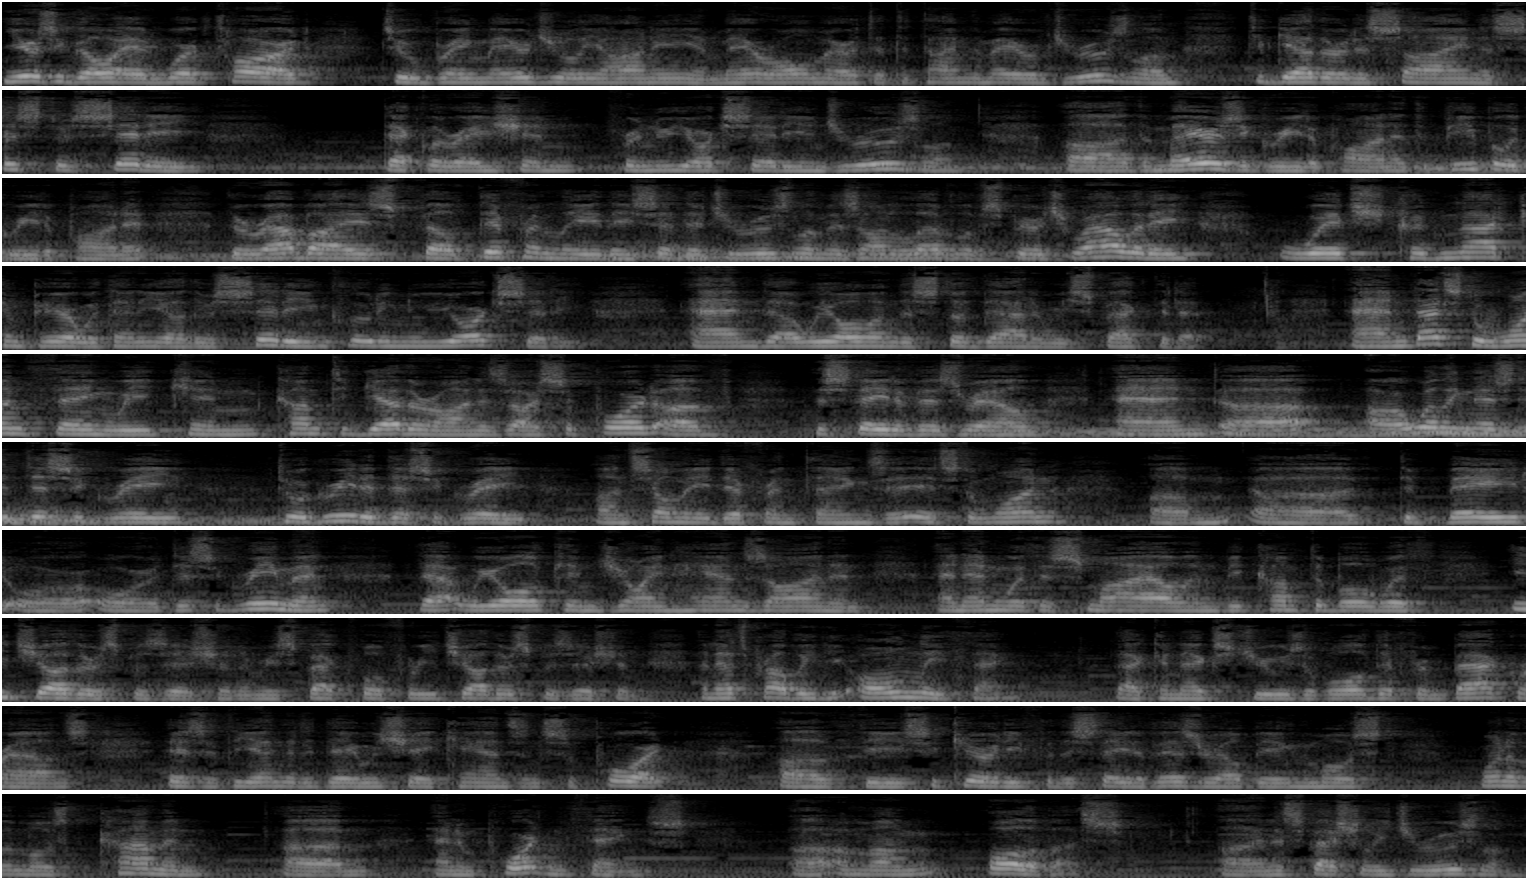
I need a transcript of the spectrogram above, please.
years ago, I had worked hard to bring Mayor Giuliani and Mayor Olmert, at the time the mayor of Jerusalem, together to sign a sister city declaration for New York City and Jerusalem. Uh, the mayors agreed upon it, the people agreed upon it. The rabbis felt differently. They said that Jerusalem is on a level of spirituality which could not compare with any other city, including New York City. And uh, we all understood that and respected it. And that's the one thing we can come together on is our support of the state of Israel and uh, our willingness to disagree, to agree to disagree on so many different things. It's the one um, uh, debate or, or disagreement that we all can join hands on and, and end with a smile and be comfortable with each other's position and respectful for each other's position. And that's probably the only thing that connects Jews of all different backgrounds is at the end of the day we shake hands in support of the security for the state of Israel being the most one of the most common um, and important things uh, among all of us, uh, and especially Jerusalem.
